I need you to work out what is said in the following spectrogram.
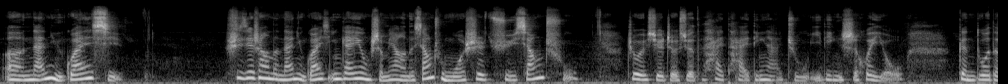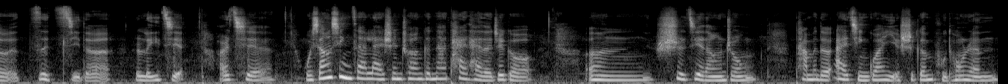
呃男女关系，世界上的男女关系应该用什么样的相处模式去相处？这位学哲学的太太丁乃竺一定是会有更多的自己的理解，而且我相信在赖声川跟他太太的这个嗯世界当中，他们的爱情观也是跟普通人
